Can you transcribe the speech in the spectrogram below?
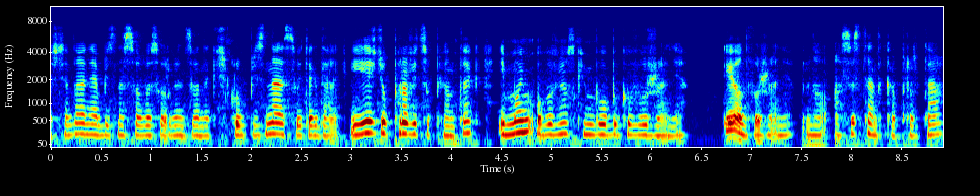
śniadania biznesowe, są organizowane jakiś klub biznesu i tak dalej. I jeździł prawie co piątek i moim obowiązkiem byłoby go wożenie i odwożenie. No, asystentka, prawda?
